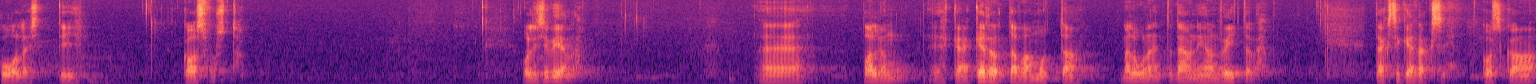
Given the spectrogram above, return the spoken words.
huolesti kasvusta. Olisi vielä ää, paljon ehkä kerrottavaa, mutta mä luulen, että tämä on ihan riittävä täksi kerraksi koska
